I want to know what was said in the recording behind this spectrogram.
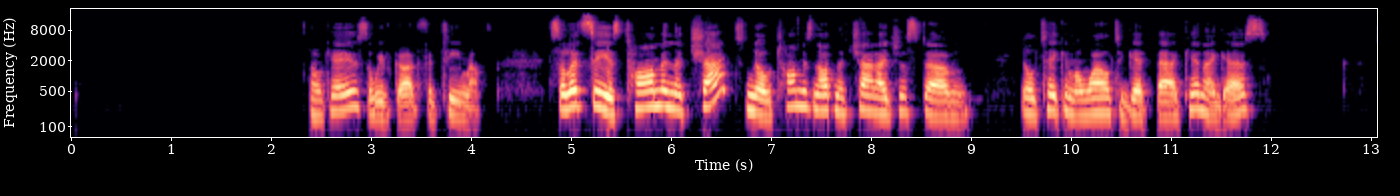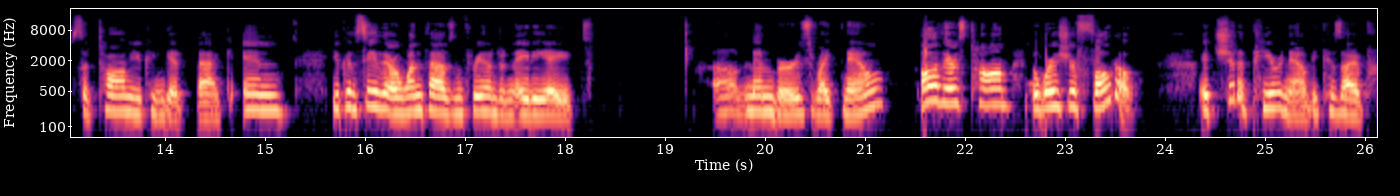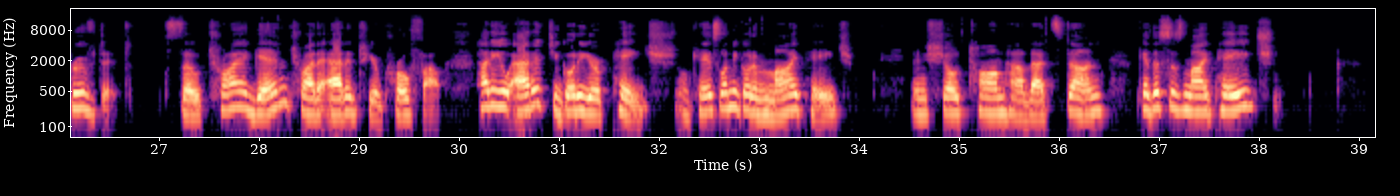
Okay, so we've got Fatima. So let's see, is Tom in the chat? No, Tom is not in the chat. I just, um, it'll take him a while to get back in, I guess. So Tom, you can get back in. You can see there are 1,388 uh, members right now. Oh, there's Tom, but where's your photo? It should appear now because I approved it. So try again, try to add it to your profile. How do you add it? You go to your page. Okay, so let me go to my page and show Tom how that's done. Okay, this is my page.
